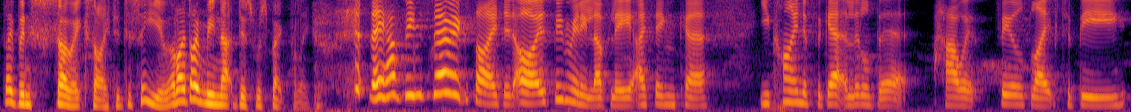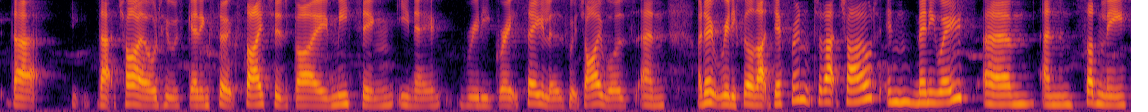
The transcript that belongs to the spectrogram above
They've been so excited to see you, and I don't mean that disrespectfully. they have been so excited. Oh, it's been really lovely. I think uh, you kind of forget a little bit how it feels like to be that that child who was getting so excited by meeting, you know, really great sailors, which I was, and I don't really feel that different to that child in many ways. Um, and suddenly,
